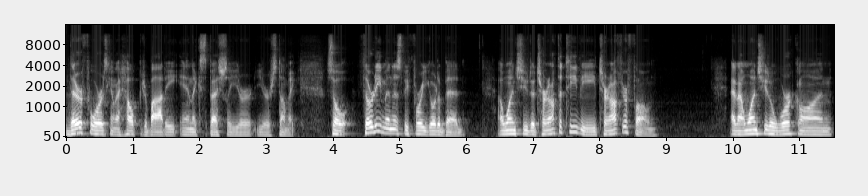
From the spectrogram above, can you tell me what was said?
Therefore, it's going to help your body and especially your, your stomach. So 30 minutes before you go to bed, I want you to turn off the TV, turn off your phone, and I want you to work on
